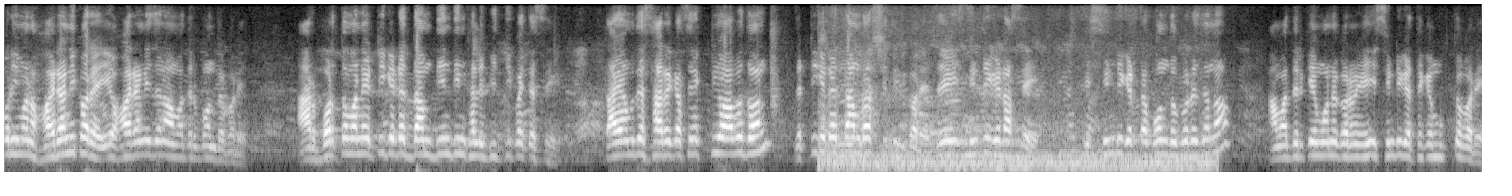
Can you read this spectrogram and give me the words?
পরিমাণ হয়রানি করে, এই হয়রানি যেন আমাদের বন্ধ করে। আর বর্তমানে টিকিটের দাম দিন দিন খালি বৃদ্ধি পাইতেছে। তাই আমাদের স্যারের কাছে একটিও আবেদন যে টিকিটের দামটা শিথিল করে। যে এই সিন্ডিকেট আছে, এই সিন্ডিকেটটা বন্ধ করে যেন আমাদেরকে মনে করেন এই সিন্ডিকেট থেকে মুক্ত করে।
